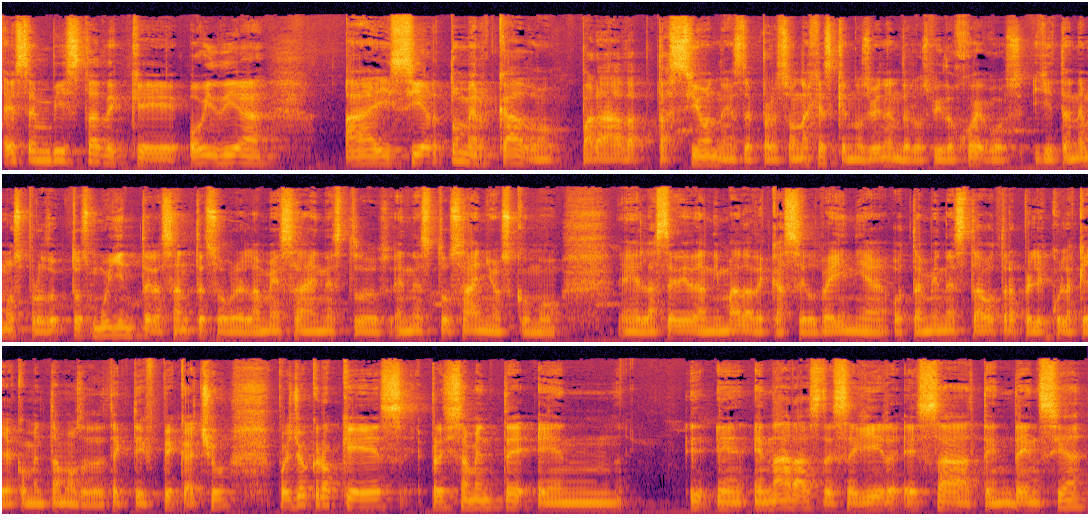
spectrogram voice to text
es en vista de que hoy día hay cierto mercado para adaptaciones de personajes que nos vienen de los videojuegos y tenemos productos muy interesantes sobre la mesa en estos, en estos años como eh, la serie de animada de Castlevania o también esta otra película que ya comentamos de Detective Pikachu, pues yo creo que es precisamente en en, aras de seguir esa tendencia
